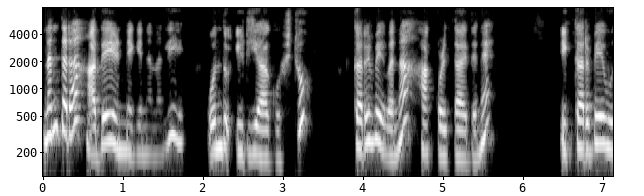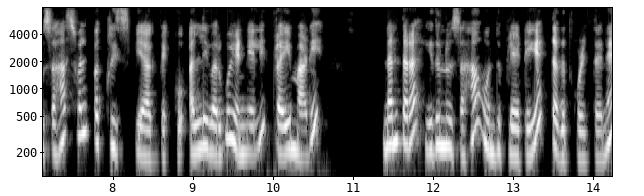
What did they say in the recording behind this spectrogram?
ನಂತರ ಅದೇ ಎಣ್ಣೆಗೆ ನನ್ನಲ್ಲಿ ಒಂದು ಇಡಿ ಆಗುವಷ್ಟು ಕರಿಬೇವನ್ನ ಹಾಕೊಳ್ತಾ ಇದ್ದೇನೆ. ಈ ಕರಿಬೇವು ಸಹ ಸ್ವಲ್ಪ ಕ್ರಿಸ್ಪಿ ಆಗ್ಬೇಕು. ಅಲ್ಲಿವರೆಗೂ ಎಣ್ಣೆಯಲ್ಲಿ ಫ್ರೈ ಮಾಡಿ ನಂತರ ಇದನ್ನು ಸಹ ಒಂದು ಪ್ಲೇಟಿಗೆ ತೆಗೆದುಕೊಳ್ತೇನೆ.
